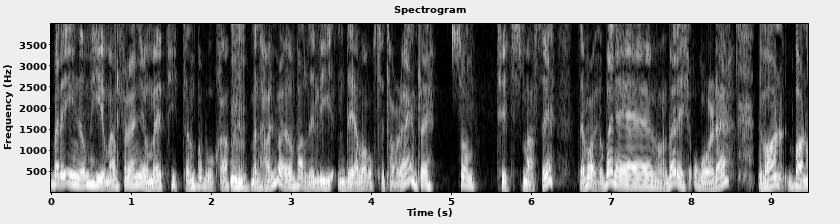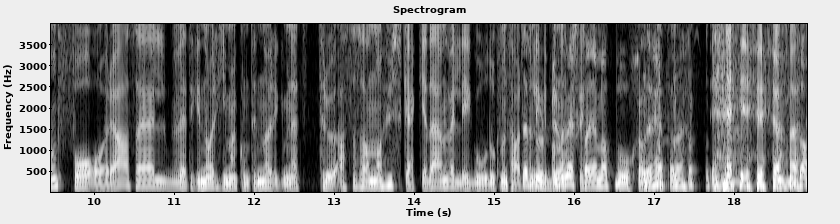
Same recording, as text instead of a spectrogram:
Bare innom He-Man, for han er jo med i tittelen på boka. Men han var jo en veldig liten del av 80-tallet, egentlig. Sånn tidsmessig. Det var jo bare, var bare et år, det. Det var bare noen få år, ja. Altså, jeg vet ikke når He-Man kom til Norge, men jeg tror, altså, sånn, nå husker jeg ikke. Det er en veldig god dokumentar Det som ligger burde på jo Netflix. visst i og med at boka di heter det. ja. Da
